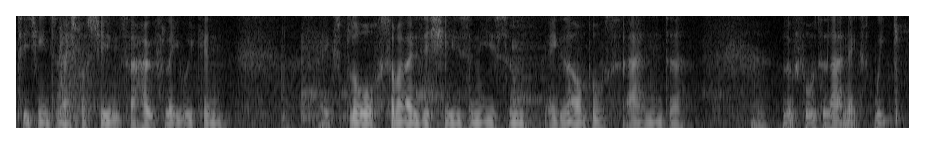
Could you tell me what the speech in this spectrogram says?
teaching international students, so hopefully we can explore some of those issues and use some examples, and uh, look forward to that next week. Yeah.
